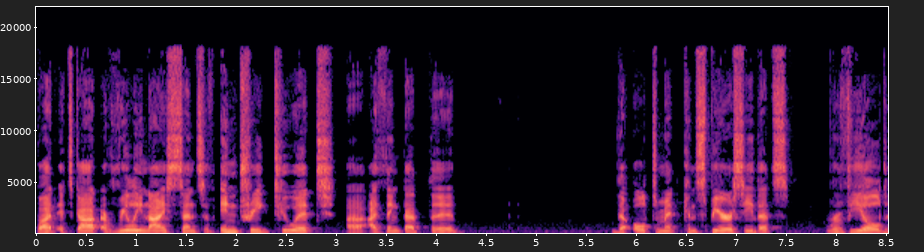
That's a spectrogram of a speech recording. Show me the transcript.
but it's got a really nice sense of intrigue to it. Uh, I think that the the ultimate conspiracy that's revealed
